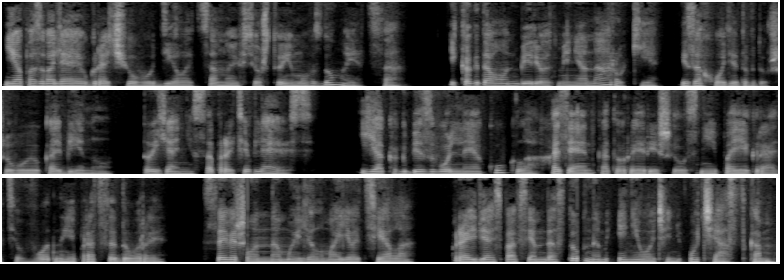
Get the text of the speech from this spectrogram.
Я позволяю Грачеву делать со мной все, что ему вздумается. И когда он берет меня на руки и заходит в душевую кабину, то я не сопротивляюсь. Я как безвольная кукла, хозяин которой решил с ней поиграть в водные процедуры. Совершенно мылил мое тело, пройдясь по всем доступным и не очень участкам.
